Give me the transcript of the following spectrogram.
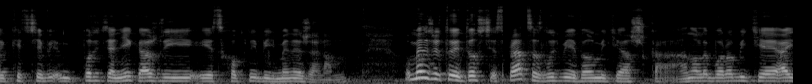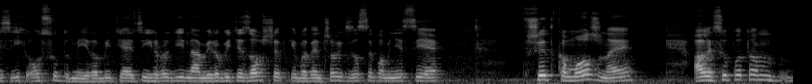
aj keď ste, pozrite, nie každý je schopný byť manažerom. Manažer to je dosť, práca s ľuďmi je veľmi ťažká, áno, lebo robíte aj s ich osudmi, robíte aj s ich rodinami, robíte so všetkým, ten človek so sebou nesie všetko možné, ale sú potom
